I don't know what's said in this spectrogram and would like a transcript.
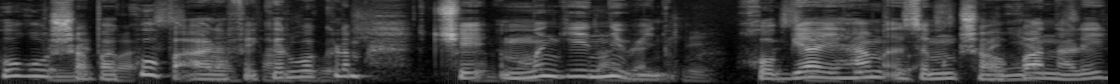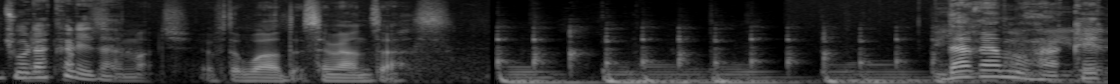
هغو شبکو په اړه فکر وکړم چې موږ یې نه وینو خو بیا یې هم زموږ شاوخوا نړۍ جوړه کړې ده. دغه محقق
